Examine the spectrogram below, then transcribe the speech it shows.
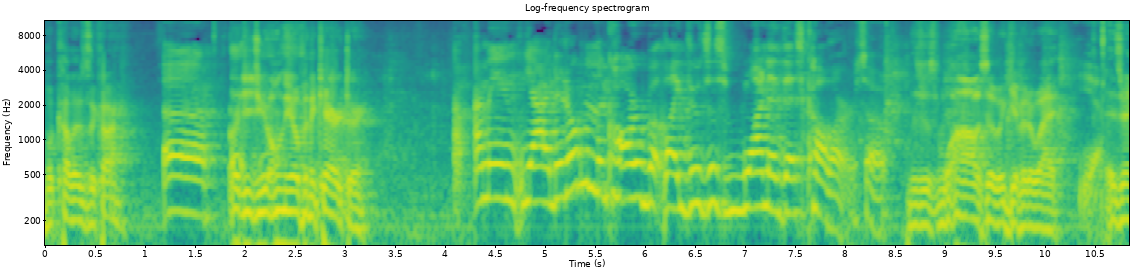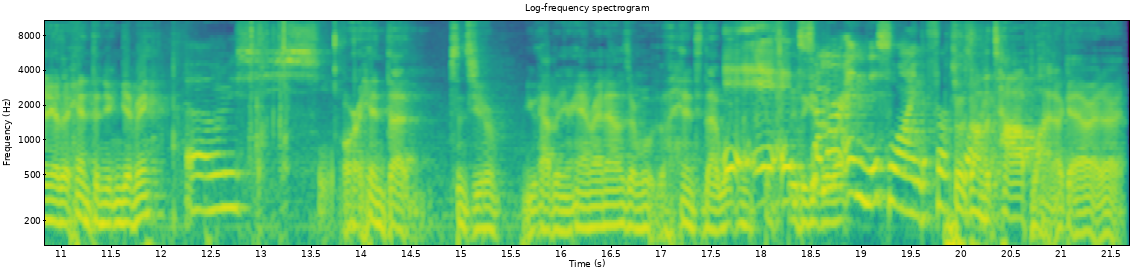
What color is the car? Uh, Or did you only open the character? I mean, yeah, I did open the car, but like, there's just one of this color. So, There's just one. Oh, so we give it away. Yeah. Is there any other hint that you can give me? uh, let me see. or a hint that since you you have it in your hand right now, is there a hint that It, wouldn't it, completely it's it somewhere away? in this line, the first so it's one. on the top line. Okay, all right, all right.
